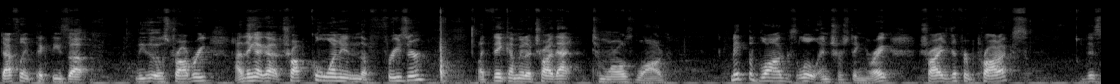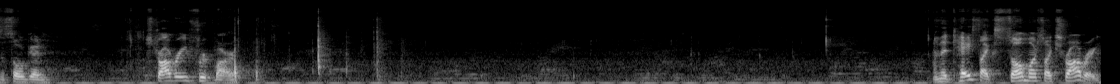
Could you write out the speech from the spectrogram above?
Definitely pick these up. These are the strawberry. I think I got a tropical one in the freezer. I think I'm going to try that tomorrow's vlog. make the vlogs a little interesting, right? Try different products. This is so good. Strawberry fruit bar. And they taste like so much like strawberry.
